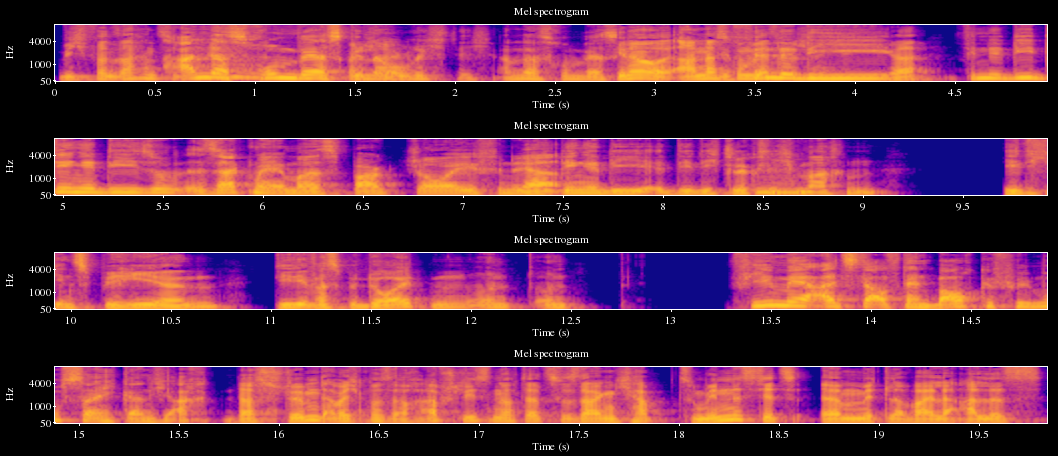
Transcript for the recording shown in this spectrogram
mich von Sachen zu Andersrum wäre es genau richtig. Andersrum wäre es genau. Andersrum finde die, richtiger. finde die Dinge, die so, sagt man immer, Spark Joy. Finde ja. die Dinge, die, die dich glücklich mhm. machen, die dich inspirieren, die dir was bedeuten und und viel mehr als da auf dein Bauchgefühl musst du eigentlich gar nicht achten. Das stimmt, aber ich muss auch abschließend noch dazu sagen, ich habe zumindest jetzt äh, mittlerweile alles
